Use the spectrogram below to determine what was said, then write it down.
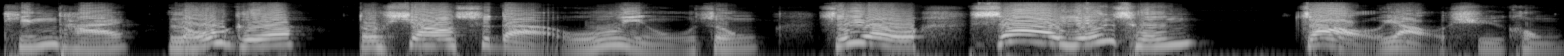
亭台、楼阁。都消失的无影无踪，只有十二元辰照耀虚空。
